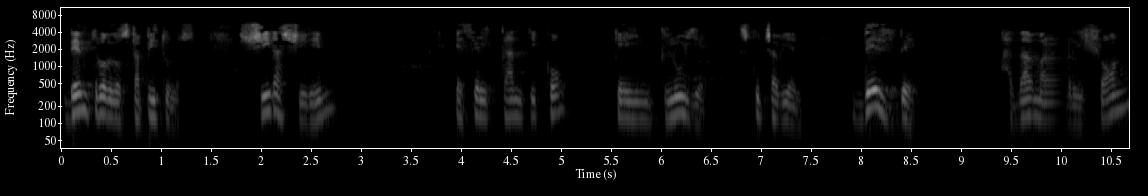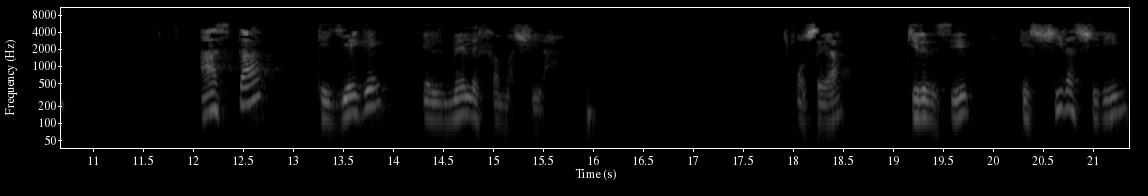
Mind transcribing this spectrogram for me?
dentro de los capítulos. Shira Shirim es el cántico que incluye, escucha bien, desde Adam Rishon hasta que llegue el Melech HaMashiach. O sea, quiere decir que Shira Shirim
